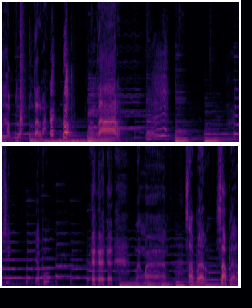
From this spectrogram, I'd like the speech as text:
Alhamdulillah. Bentar, man. Eh, Dro. Bentar. Apa sih? Ya, Bu. Nang, man. Sabar, sabar,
